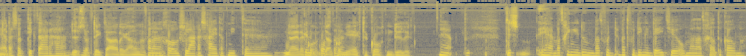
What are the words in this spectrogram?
ja, dus dat tikt aardig aan. Dus dat tikt aardig aan natuurlijk. Van een gewoon salaris ga je dat niet uh, Nee, dan kom, dan kom je echt tekort natuurlijk. Ja. Dus ja, wat ging je doen? Wat voor, wat voor dingen deed je om aan dat geld te komen?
